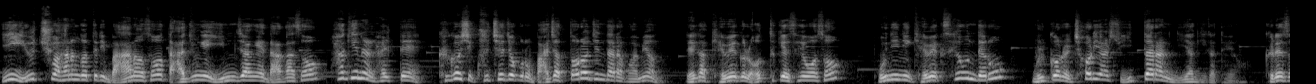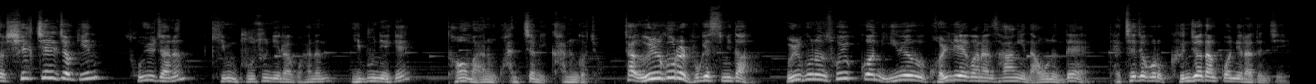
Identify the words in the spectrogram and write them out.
이 유추하는 것들이 많아서 나중에 임장에 나가서 확인을 할 때 그것이 구체적으로 맞아 떨어진다라고 하면 내가 계획을 어떻게 세워서 본인이 계획 세운 대로 물건을 처리할 수 있다라는 이야기가 돼요. 그래서 실질적인 소유자는 김부순이라고 하는 이분에게 더 많은 관점이 가는 거죠. 자, 을구를 보겠습니다. 을구는 소유권 이외의 권리에 관한 사항이 나오는데 대체적으로 근저당권이라든지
